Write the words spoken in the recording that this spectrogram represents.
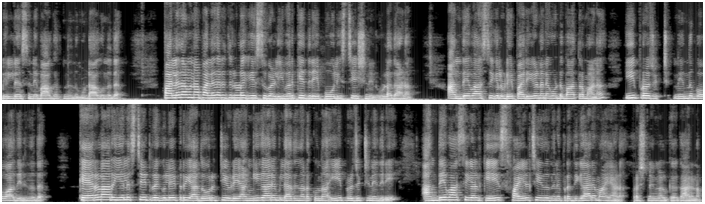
ബിൽഡേഴ്സിന്റെ ഭാഗത്തു നിന്നും ഉണ്ടാകുന്നത്. പലതവണ പലതരത്തിലുള്ള കേസുകൾ ഇവർക്കെതിരെ പോലീസ് സ്റ്റേഷനിൽ ഉള്ളതാണ്. അന്തേവാസികളുടെ പരിഗണന കൊണ്ട് മാത്രമാണ് ഈ പ്രോജക്റ്റ് നിന്നു പോവാതിരുന്നത്. കേരള റിയൽ എസ്റ്റേറ്റ് റെഗുലേറ്ററി അതോറിറ്റിയുടെ അംഗീകാരമില്ലാതെ നടക്കുന്ന ഈ പ്രൊജക്ടിനെതിരെ അന്തേവാസികൾ കേസ് ഫയൽ ചെയ്തതിന് പ്രതികാരമായാണ് പ്രശ്നങ്ങൾക്ക് കാരണം.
